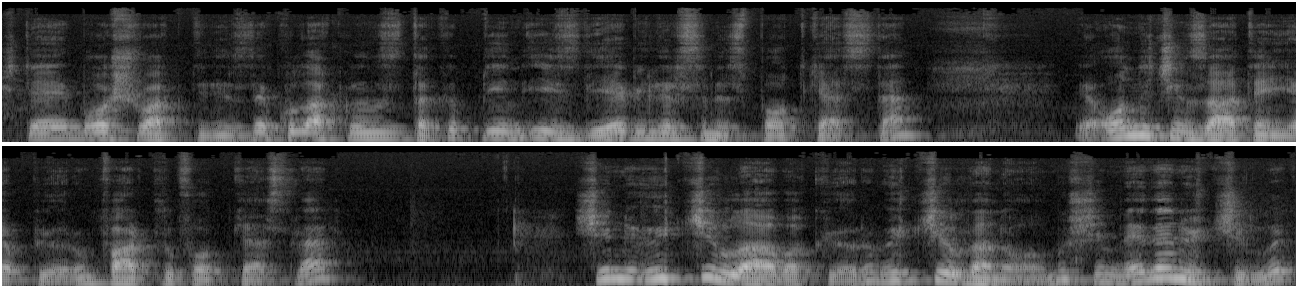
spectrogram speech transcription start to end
işte boş vaktinizde kulaklığınızı takıp din izleyebilirsiniz podcast'ten. E, onun için zaten yapıyorum farklı podcast'ler. Şimdi 3 yıllığa bakıyorum. 3 yılda ne olmuş? Şimdi neden 3 yıllık?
